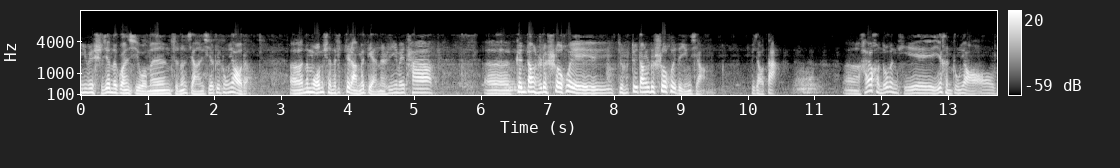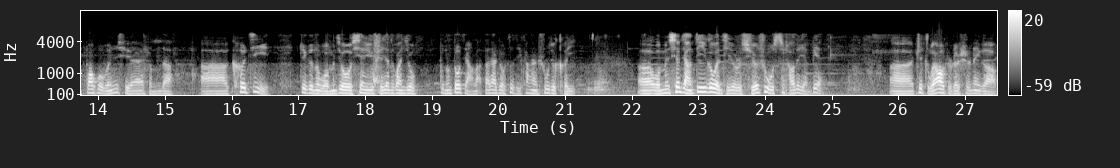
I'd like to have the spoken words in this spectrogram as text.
因为时间的关系，我们只能讲一些最重要的。呃，那么我们选的是这两个点呢，是因为它呃跟当时的社会，就是对当时的社会的影响比较大。嗯，还有很多问题也很重要，包括文学什么的啊，科技，这个呢我们就限于时间的关系就。不能都讲了，大家就自己看看书就可以。呃，我们先讲第一个问题，就是学术思潮的演变。呃，这主要指的是那个，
